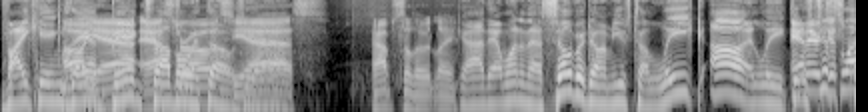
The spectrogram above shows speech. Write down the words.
Vikings. oh they had yeah, big trouble with those. Yeah. Yes, absolutely. God, that one in the Silver Dome used to leak. Oh, it leaked. It And was they're just, just like,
